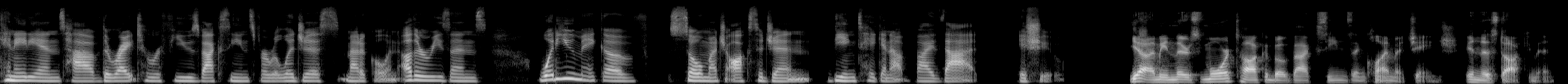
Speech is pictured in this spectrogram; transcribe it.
Canadians have the right to refuse vaccines for religious, medical, and other reasons. What do you make of so much oxygen being taken up by that issue? Yeah, I mean, there's more talk about vaccines and climate change in this document,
